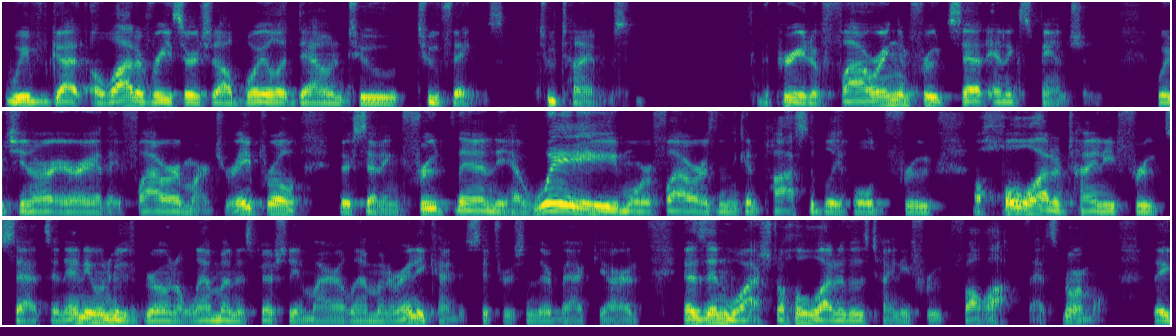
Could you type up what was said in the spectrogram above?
we've got a lot of research, and I'll boil it down to two things, two times the period of flowering and fruit set and expansion, which in our area they flower March or April. They're setting fruit then. They have way more flowers than they can possibly hold fruit, a whole lot of tiny fruit sets. And anyone who's grown a lemon, especially a Meyer lemon or any kind of citrus in their backyard, has then watched a whole lot of those tiny fruit fall off. That's normal. They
